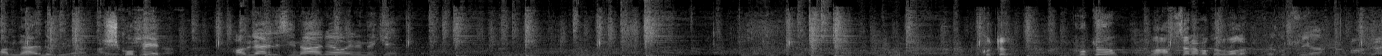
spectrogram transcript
Abi nerede bu ya? Şş Kopil. Abi neredesin? Ha ne o elindeki? Kutu. Kutu. Lan açsana bakalım oğlum. Ne kutusu ya? Abi ya.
